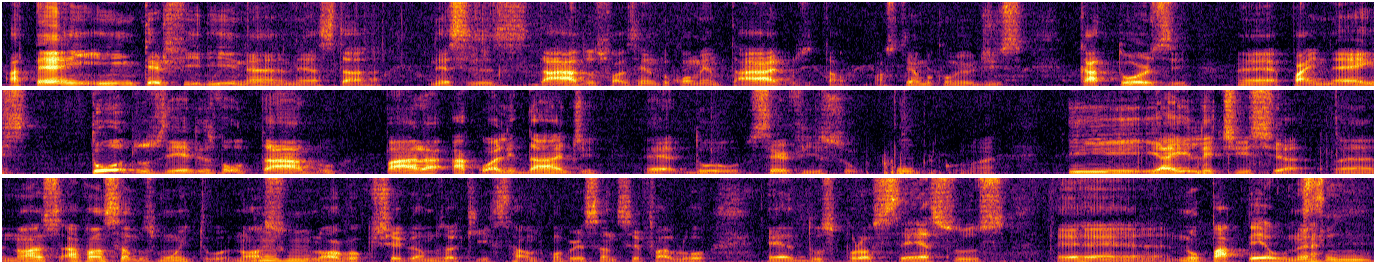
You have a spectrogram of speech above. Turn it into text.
até interferir né, nesta, nesses dados, fazendo comentários e tal. Nós temos, como eu disse, 14 é, painéis, todos eles voltados para a qualidade é, do serviço público. Não é? E, e, aí, Letícia, é, nós avançamos muito. Nós, uhum. logo que chegamos aqui, estávamos conversando, você falou é, dos processos é, no papel, né? Sim.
